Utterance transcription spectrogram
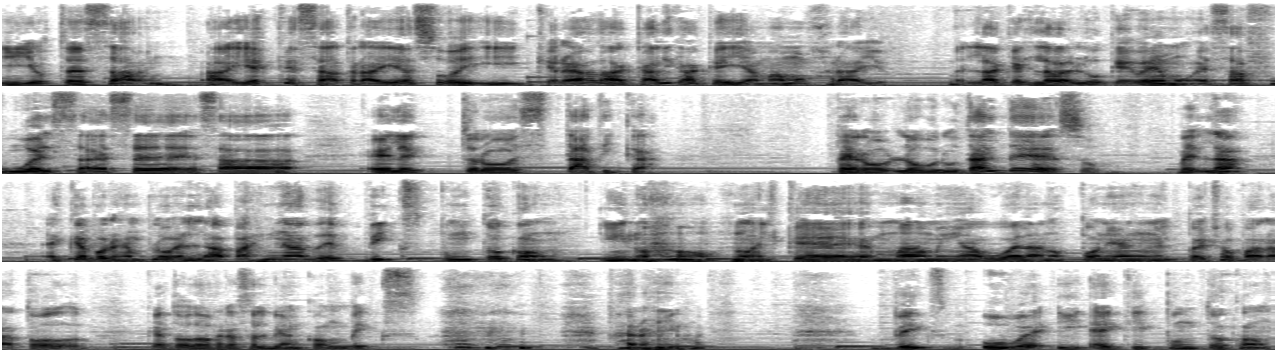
Y ustedes saben, ahí es que se atrae eso y crea la carga que llamamos rayo, ¿verdad? Que es lo que vemos, esa fuerza, ese, esa electroestática. Pero lo brutal de eso, ¿verdad? Es que, por ejemplo, en la página de VIX.com, y no, no es que mami y abuela nos ponían en el pecho para todo, que todos resolvían con VIX. Pero VixVIX.com.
